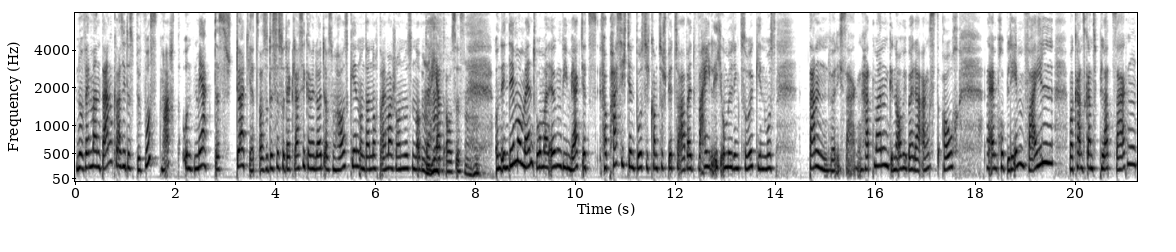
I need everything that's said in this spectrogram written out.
Nur wenn man dann quasi das bewusst macht und merkt, das stört jetzt. Also das ist so der Klassiker, wenn Leute aus dem Haus gehen und dann noch dreimal schauen müssen, ob mhm. der Herd aus ist. Mhm. Und in dem Moment, wo man irgendwie merkt, jetzt verpasse ich den Bus, ich komme zu spät zur Arbeit, weil ich unbedingt zurückgehen muss, dann würde ich sagen, hat man, genau wie bei der Angst, auch ein Problem, weil, man kann es ganz platt sagen,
